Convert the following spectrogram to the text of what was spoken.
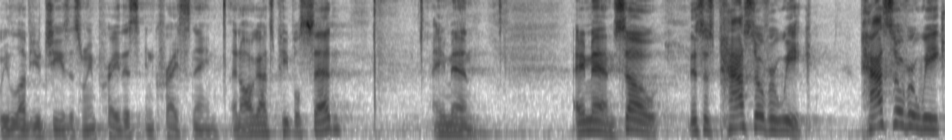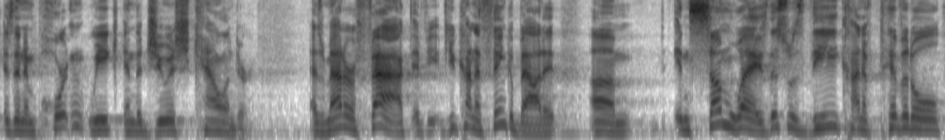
We love you, Jesus, and we pray this in Christ's name. And all God's people said, Amen. Amen. So, this is Passover week. Passover week is an important week in the Jewish calendar. As a matter of fact, if you, if you kind of think about it, um, in some ways, this was the kind of pivotal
